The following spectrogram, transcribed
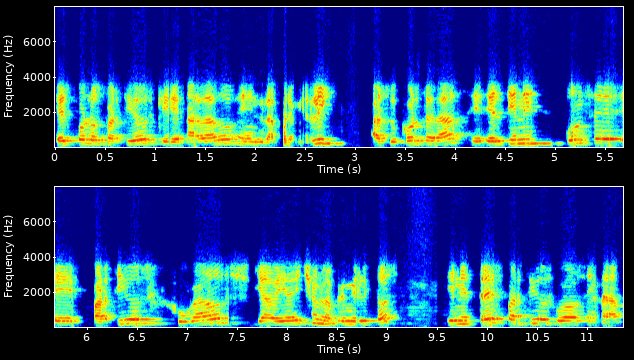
es por los partidos que ha dado en la Premier League. A su corta edad, eh, él tiene 11 eh, partidos jugados, ya había dicho, en la Premier League 2. Tiene tres partidos jugados en la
